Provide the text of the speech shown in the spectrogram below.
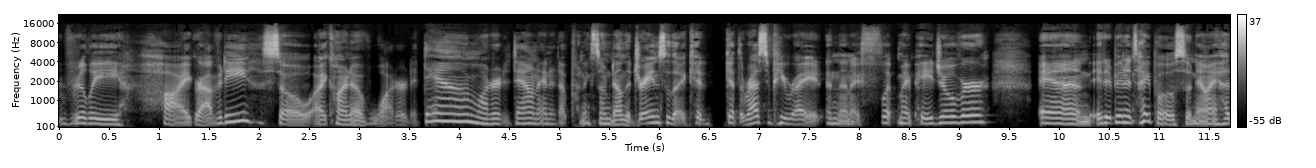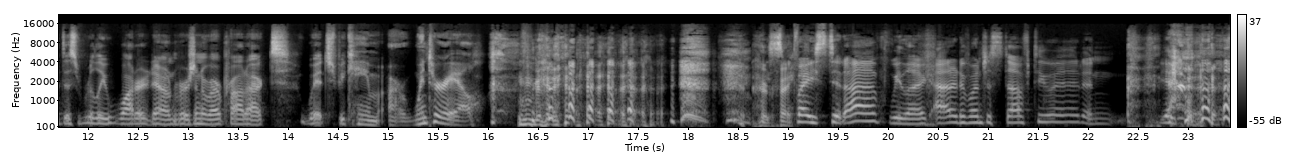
really high gravity. So I kind of watered it down, watered it down. I ended up putting some down the drain so that I could get the recipe right. And then I flipped my page over and it had been a typo. So now I had this really watered down version of our product, which became our winter ale. we right. spiced it up. We like added a bunch of stuff to it, and yeah,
